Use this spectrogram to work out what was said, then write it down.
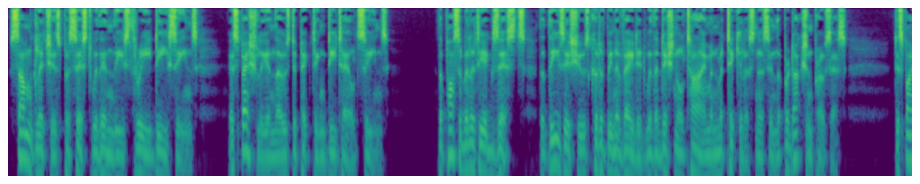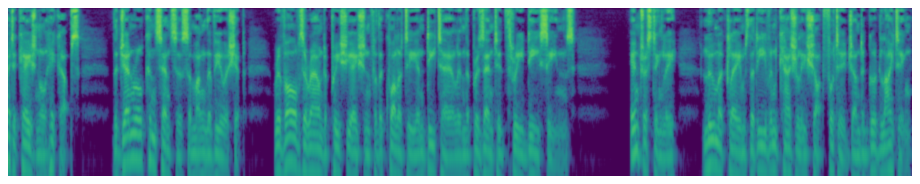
some glitches persist within these 3D scenes, especially in those depicting detailed scenes. The possibility exists that these issues could have been evaded with additional time and meticulousness in the production process. Despite occasional hiccups, the general consensus among the viewership revolves around appreciation for the quality and detail in the presented 3D scenes. Interestingly, Luma claims that even casually shot footage under good lighting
